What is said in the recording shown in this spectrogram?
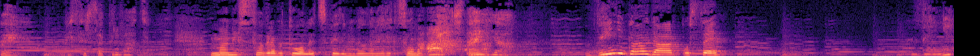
Vai viss ir sakravāts? Manis sudraba tolets spiedumi vēl nav ielikt somā ārstē. Jā. Viņi gaida ārpusē. Viņi?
